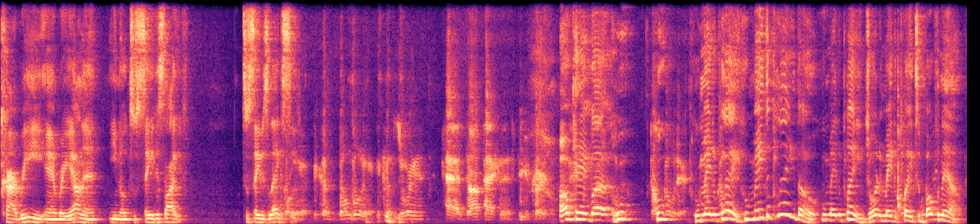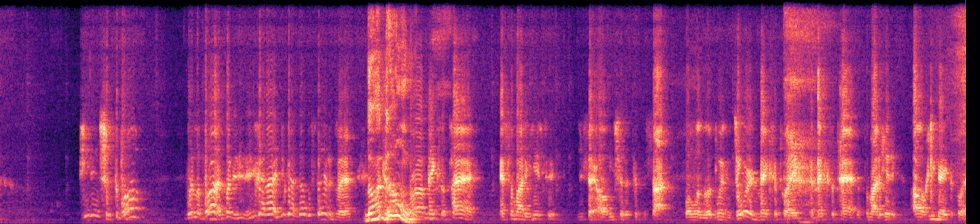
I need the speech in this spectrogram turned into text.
Kyrie and Ray Allen, you know, to save his life, to save his Don't legacy. there because don't go there because Jordan had John Paxson and Steve. Okay, but who who who made the play? Who made the play though? Who made the play? Jordan made the play to both of them. He didn't shoot the ball with LeBron, but you got you got double standards, man. No, I don't. LeBron makes a pass and somebody hits it. You say, oh, he should have took the shot. But when, when Jordan makes a play and makes a pass and somebody hit it, oh, he made the play.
